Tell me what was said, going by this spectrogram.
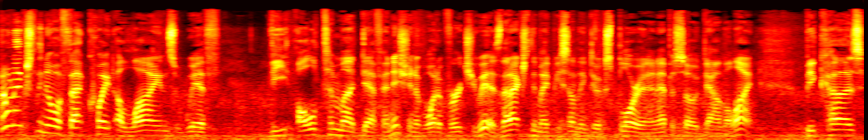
don't actually know if that quite aligns with the ultima definition of what a virtue is. That actually might be something to explore in an episode down the line, because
